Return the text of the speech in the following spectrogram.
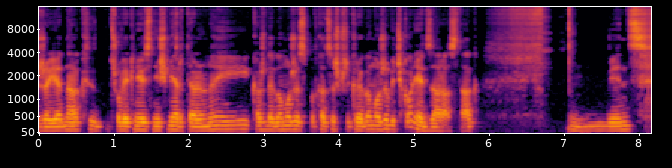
Że jednak człowiek nie jest nieśmiertelny i każdego może spotkać coś przykrego, może być koniec zaraz, tak? Więc,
